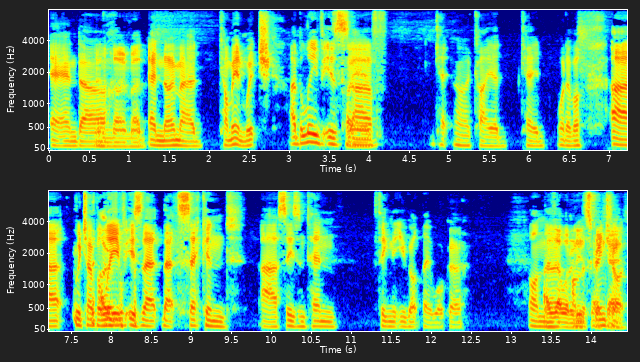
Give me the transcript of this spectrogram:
and, uh, and Nomad and Nomad come in, which I believe is uh, uh, Kayed, Cade, whatever. Uh, which I believe is that that second uh, season ten thing that you got there, Walker, on the on the screenshot. Okay.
